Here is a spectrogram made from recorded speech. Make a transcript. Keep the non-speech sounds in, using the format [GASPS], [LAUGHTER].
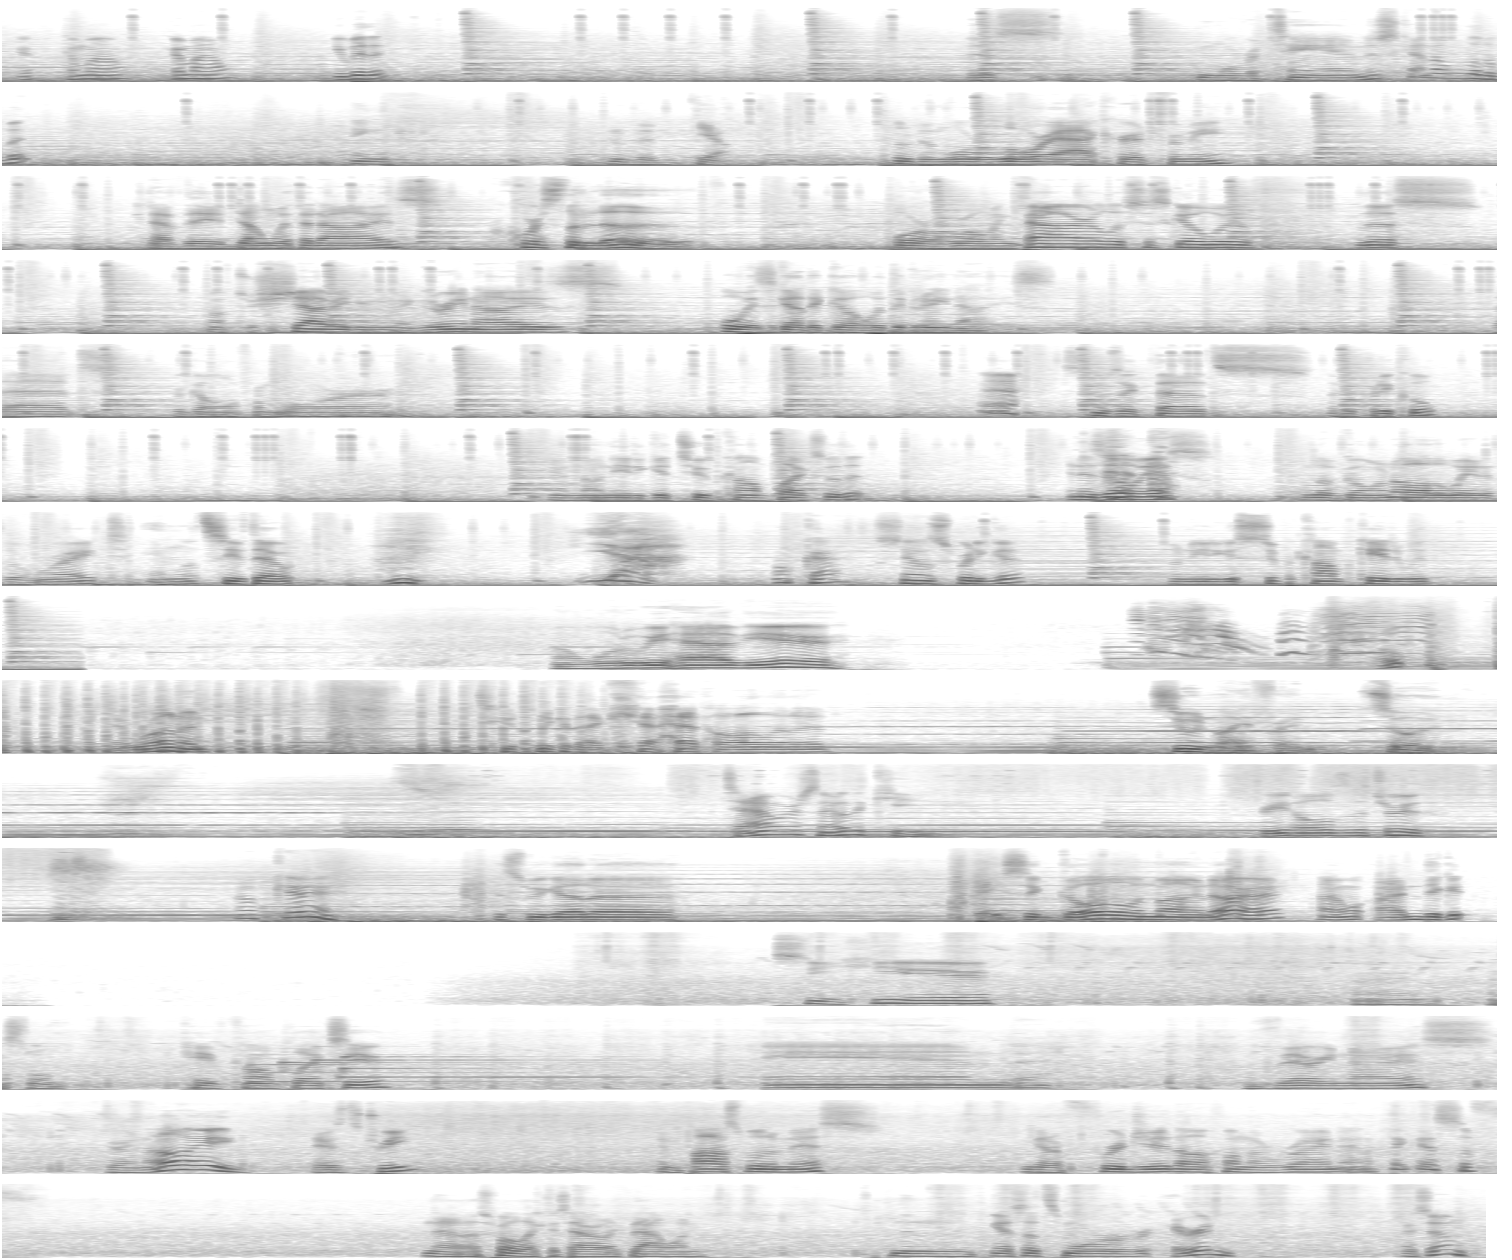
Yep, come on, come on. Get with it. This more of a tan, just kind of a little bit. I think a little bit, yeah, a little bit more lore accurate for me. Could have the done with it eyes. Of course, the love. Or rolling power. Let's just go with this. Not too shabby, give me the green eyes. Always gotta go with the green eyes. That's, we're going for more. Eh, seems like that's looking pretty cool. And no need to get too complex with it. And as always, I love going all the way to the right. And let's see if that. [GASPS] Yeah. Okay, sounds pretty good. Don't need to get super complicated with. Oh, what do we have here? Oh, they're running. Dude, look at that cat hauling it. Soon, my friend, soon. Towers are the key. Three holds the truth. Okay. Guess we got a basic goal in mind. Alright, I, I dig it. See here. Alright, nice little cave complex here. And very nice. Very nice. Oh, hey, there's the tree. Impossible to miss. We got a frigid off on the right. I think that's a. F no, that's probably like a tower like that one. And then I guess that's more arid. I assume.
